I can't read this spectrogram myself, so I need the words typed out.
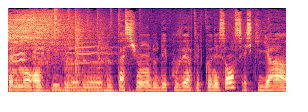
tellement rempli de, passion, de découverte et de connaissances, est-ce qu'il y a,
